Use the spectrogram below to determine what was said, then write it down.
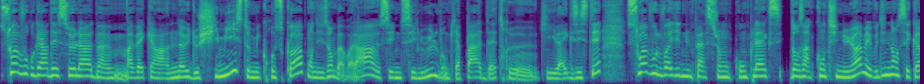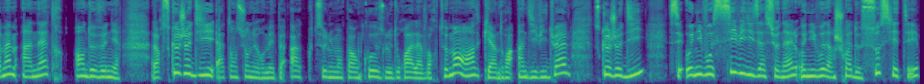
Soit vous regardez cela ben, avec un œil de chimiste au microscope en disant bah voilà c'est une cellule donc il n'y a pas d'être euh, qui va exister. Soit vous le voyez d'une façon complexe dans un continuum et vous dites non c'est quand même un être en devenir. Alors ce que je dis attention ne remet absolument pas en cause le droit à l'avortement hein, qui est un droit individuel. Ce que je dis c'est au niveau civilisationnel, au niveau d'un choix de société,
